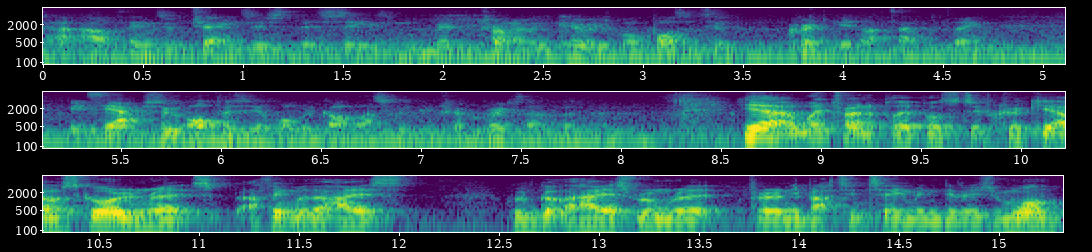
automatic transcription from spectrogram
how things have changed this, this season, maybe trying to encourage more positive cricket, that type of thing. It's the absolute opposite of what we got last week at Trent Bridge, that, isn't it? Yeah, we're trying to play positive cricket. Our scoring rates, I think, we're the highest. we've got the highest run rate for any batting team in Division 1.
